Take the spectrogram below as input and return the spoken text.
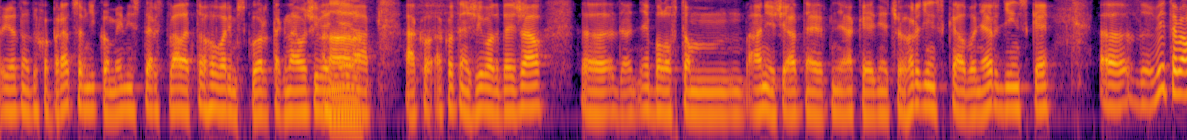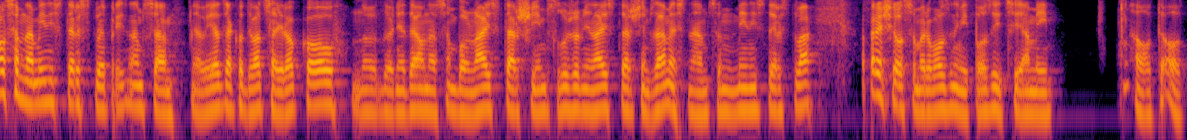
jednoducho pracovníkom ministerstva, ale to hovorím skôr tak na oživenie, a ako, ako ten život bežal. E, nebolo v tom ani žiadne nejaké niečo hrdinské alebo nehrdinské. E, vytrval som na ministerstve, priznám sa, viac ako 20 rokov. No, do nedávna som bol najstarším, služobne najstarším zamestnancom ministerstva. A prešiel som rôznymi pozíciami od, od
